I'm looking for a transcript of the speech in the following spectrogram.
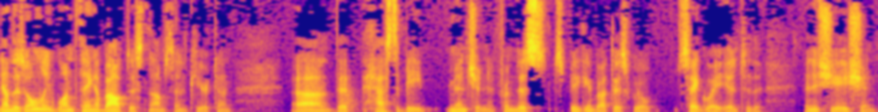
Now, there's only one thing about this Nam Sankirtan uh, that has to be mentioned. And from this, speaking about this, we'll segue into the initiation.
